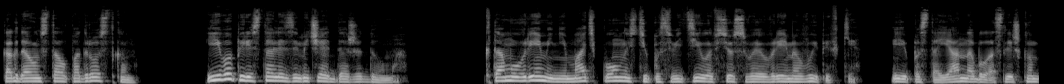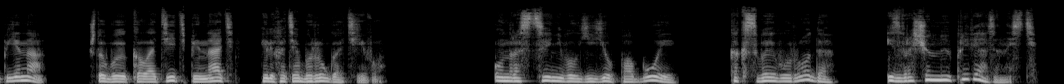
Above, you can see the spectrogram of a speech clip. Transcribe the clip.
Когда он стал подростком, его перестали замечать даже дома. К тому времени мать полностью посвятила все свое время выпивке и постоянно была слишком пьяна, чтобы колотить, пинать или хотя бы ругать его. Он расценивал ее побои как своего рода извращенную привязанность.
